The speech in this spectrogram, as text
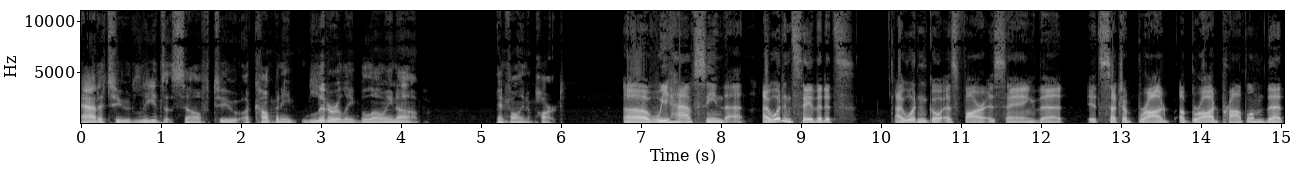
attitude leads itself to a company literally blowing up and falling apart. Uh, we have seen that. I wouldn't say that it's. I wouldn't go as far as saying that it's such a broad a broad problem that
